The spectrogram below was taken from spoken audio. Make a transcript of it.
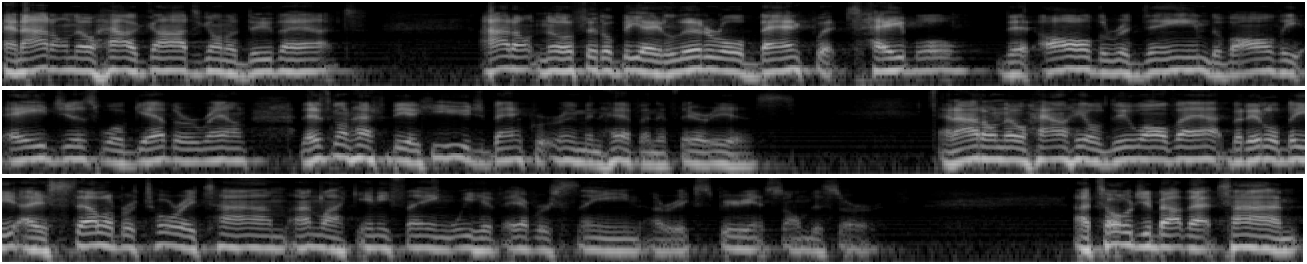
And I don't know how God's going to do that. I don't know if it'll be a literal banquet table that all the redeemed of all the ages will gather around. There's going to have to be a huge banquet room in heaven if there is. And I don't know how he'll do all that, but it'll be a celebratory time unlike anything we have ever seen or experienced on this earth. I told you about that time.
